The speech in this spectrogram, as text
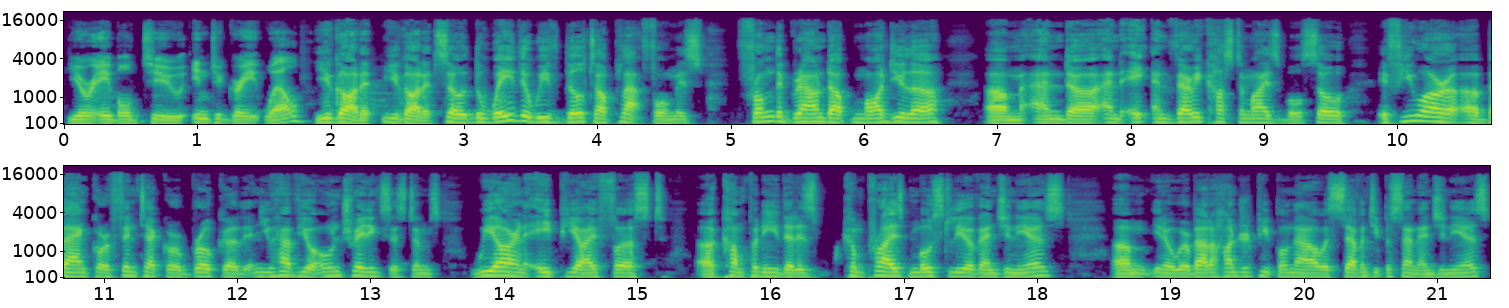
you're able to integrate well? You got it. You got it. So the way that we've built our platform is from the ground up modular. Um, and uh, and and very customizable. So if you are a bank or a fintech or a broker and you have your own trading systems, we are an API first a company that is comprised mostly of engineers. Um, you know, we're about 100 people now with 70% engineers.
